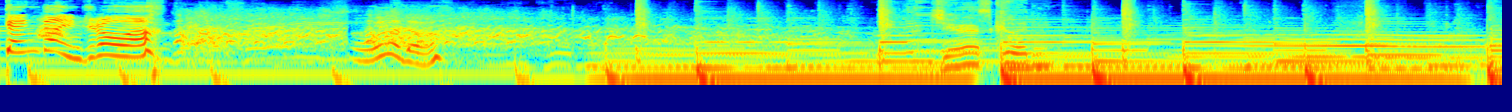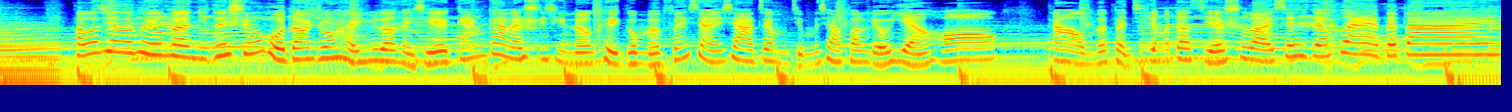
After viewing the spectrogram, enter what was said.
尴尬，你知道吗？服了都。好了，亲爱的朋友们，你在生活当中还遇到哪些尴尬的事情呢？可以跟我们分享一下，在我们节目下方留言哦。那我们本期节目到此结束了，下期再会，拜拜。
